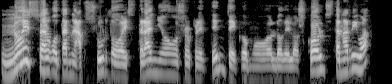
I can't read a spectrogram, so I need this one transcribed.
no es algo tan absurdo, extraño o sorprendente como lo de los Colts tan arriba,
